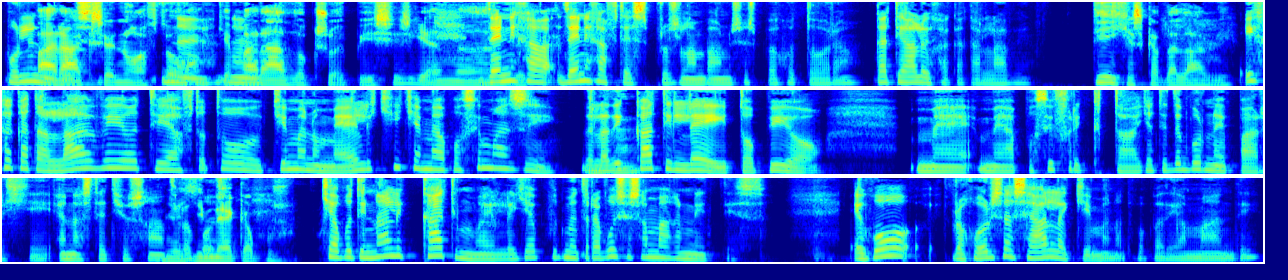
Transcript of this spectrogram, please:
πολύ νωρίς. παράξενο αυτό Ναι, και ναι. παράδοξο επίσης. Για να... Δεν είχα, δεν είχα αυτές τις προσλαμβάνουσες που έχω τώρα. Κάτι άλλο είχα καταλάβει. Τι είχες καταλάβει; Είχα καταλάβει ότι αυτό το κείμενο με έλκει και με αποθεί μαζί. Δηλαδή Μμμ. κάτι λέει το οποίο με, με αποθεί φρικτά, γιατί δεν μπορεί να υπάρχει ένας τέτοιος Μια άνθρωπος. γυναίκα που. Και από την άλλη κάτι μου έλεγε που με τραβούσε σαν μαγνήτης. Εγώ προχώρησα σε άλλα κείμενα του Παπαδιαμάντη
